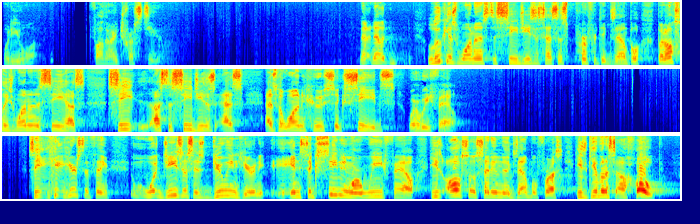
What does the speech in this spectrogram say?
What do you want? Father, I trust you. Now, now Luke is wanting us to see Jesus as this perfect example, but also he's wanting to see us, see us to see Jesus as, as the one who succeeds where we fail. See, here's the thing. What Jesus is doing here, in succeeding where we fail, he's also setting an example for us. He's given us a hope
